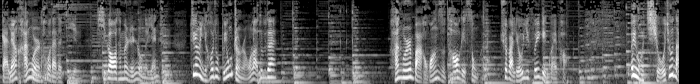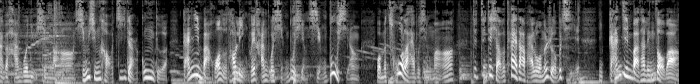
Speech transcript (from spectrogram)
改良韩国人后代的基因，提高他们人种的颜值，这样以后就不用整容了，对不对？韩国人把黄子韬给送回来，却把刘亦菲给拐跑。哎呦，我求求哪个韩国女星了啊！行行好，积点功德，赶紧把黄子韬领回韩国，行不行？行不行？我们错了还不行吗？啊，这这这小子太大牌了，我们惹不起，你赶紧把他领走吧。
